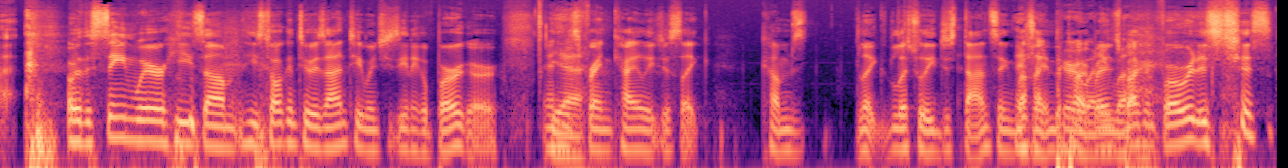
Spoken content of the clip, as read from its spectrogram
or the scene where he's um he's talking to his auntie when she's eating a burger, and his friend Kylie just like comes like literally just dancing It's behind like the park back and forward. It's just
